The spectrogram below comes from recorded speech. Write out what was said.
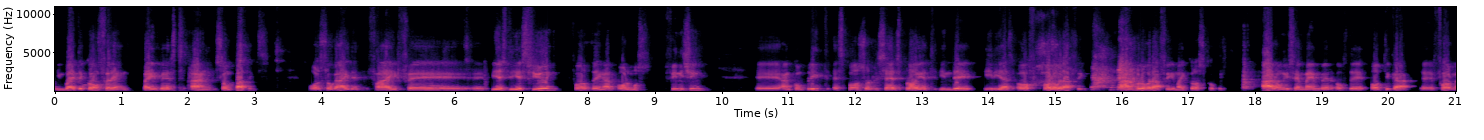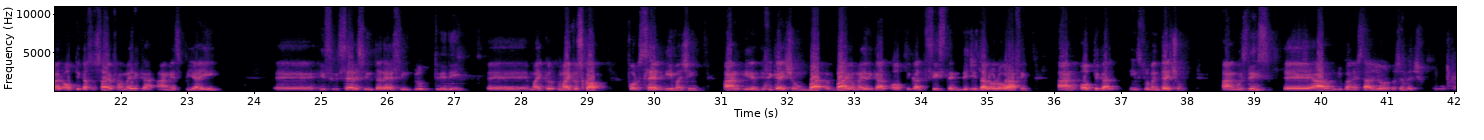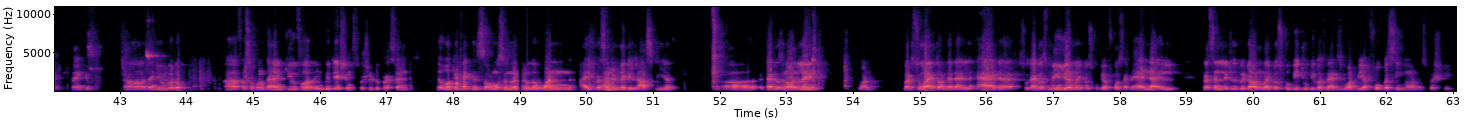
invited conference, papers, and some patents. Also guided five uh, uh, PhD students, four of them are almost finishing, uh, and complete a sponsored research project in the areas of holographic and holographic microscopy. Arun is a member of the Optica, uh, former Optical Society of America and SPIE. Uh, his research interests include 3D micro microscope for cell imaging and identification, bi biomedical optical system, digital holography, and optical instrumentation. And with this, uh, Arun, you can start your presentation. Okay. Thank you. Uh, thank you, Humberto. Uh, first of all, thank you for the invitation, especially to present the work. In fact, this is almost similar to the one I presented maybe last year. Uh, that was an online one. But so I thought that I'll add, uh, so that was mainly on microscopy. Of course, at the end, I'll present a little bit on microscopy too, because that is what we are focusing on, especially.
